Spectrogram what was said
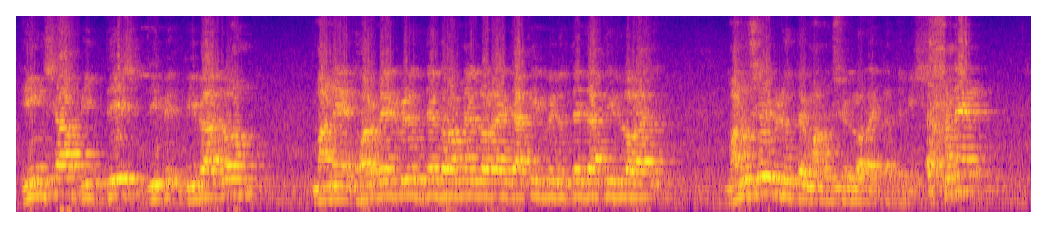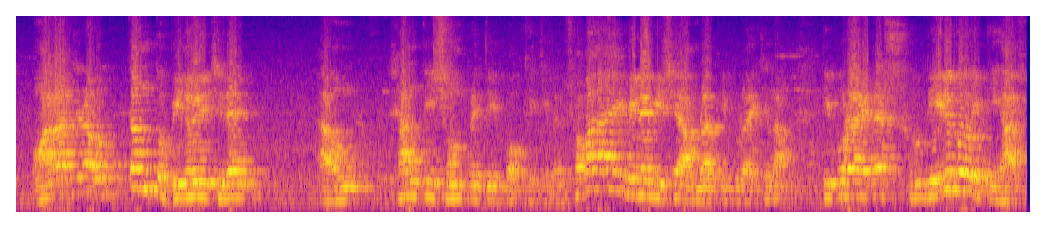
হিংসা, বিদ্বেষ বিভাজন মানে ধর্মের বিরুদ্ধে ধর্মের লড়াই, জাতির বিরুদ্ধে জাতির লড়াই, মানুষের বিরুদ্ধে মানুষের লড়াইটাতে বিশ্বাস মহারাজরা অত্যন্ত বিনয়ী ছিলেন এবং শান্তি সম্প্রীতির পক্ষে ছিলেন। সবাই মিলেমিশে আমরা ত্রিপুরায় ছিলাম। ত্রিপুরার এটা সুদীর্ঘ ইতিহাস।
